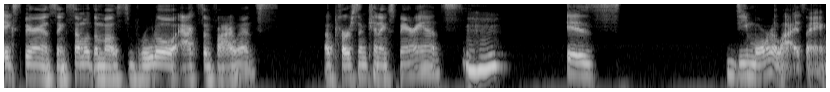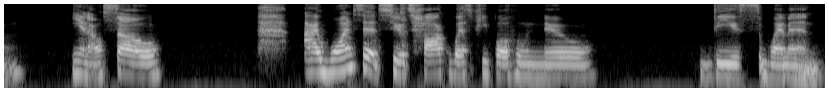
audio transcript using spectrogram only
experiencing some of the most brutal acts of violence a person can experience, mm-hmm. is demoralizing, you know? So I wanted to talk with people who knew these women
